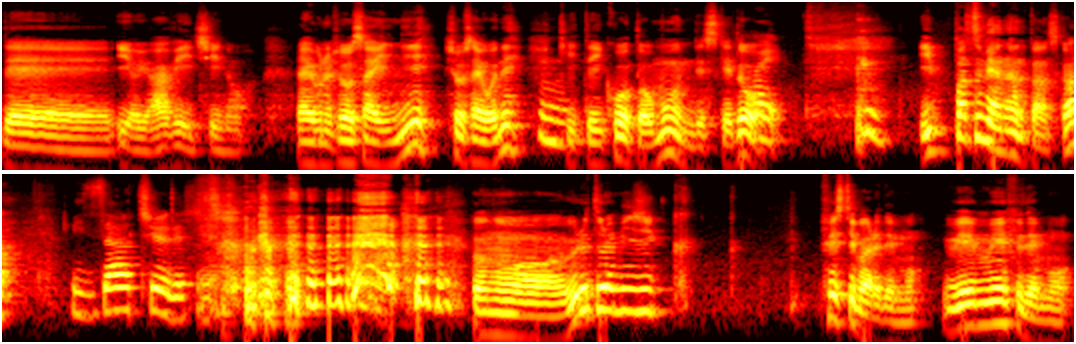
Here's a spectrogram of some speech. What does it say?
でいよいよアビーチのライブの詳細にね詳細をね、うん。聞いていこうと思うんですけど、はい。一発目は何だったんですか？ウィザーチューですね。そのウルトラミュージックフェスティバルでも UMF でも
